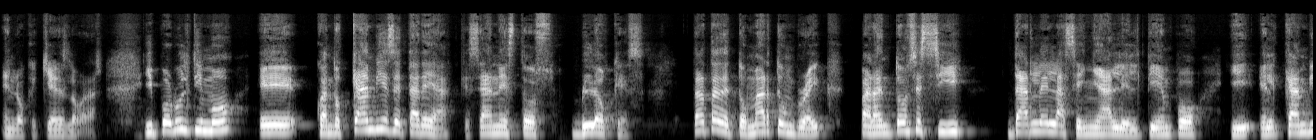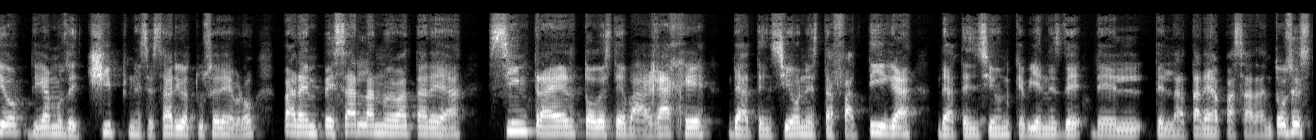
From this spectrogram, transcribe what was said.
en lo que quieres lograr. Y por último, eh, cuando cambies de tarea, que sean estos bloques, trata de tomarte un break para entonces sí darle la señal, el tiempo y el cambio, digamos, de chip necesario a tu cerebro para empezar la nueva tarea sin traer todo este bagaje de atención, esta fatiga de atención que vienes de, la tarea pasada. Entonces,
